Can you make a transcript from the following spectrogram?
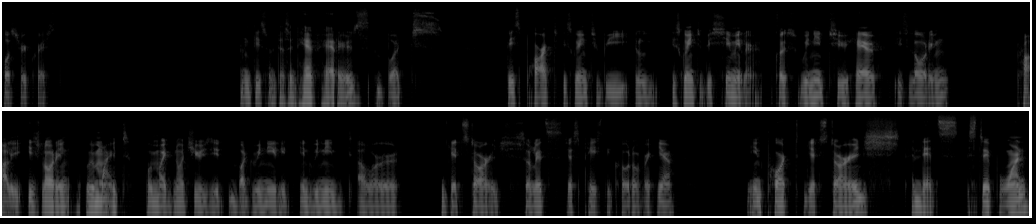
post request. And this one doesn't have headers, but this part is going to be is going to be similar because we need to have is loading probably is loading. We might we might not use it but we need it and we need our get storage. So let's just paste the code over here. Import get storage. And that's step one.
